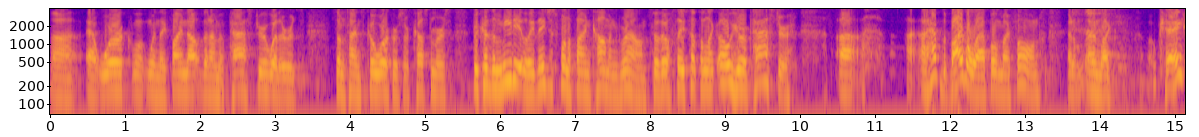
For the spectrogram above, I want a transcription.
uh, at work when they find out that I'm a pastor, whether it's sometimes coworkers or customers, because immediately they just want to find common ground. So they'll say something like, "Oh, you're a pastor." Uh, I have the Bible app on my phone, and I'm, I'm like, "Okay,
